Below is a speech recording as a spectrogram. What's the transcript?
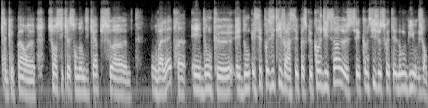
quelque part soit en situation de handicap, soit on va l'être. Et donc, euh, et donc, et c'est positif. Hein, c'est parce que quand je dis ça, euh, c'est comme si je souhaitais longue vie aux gens.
